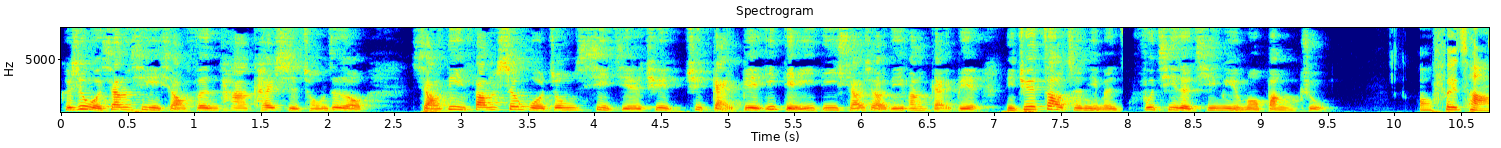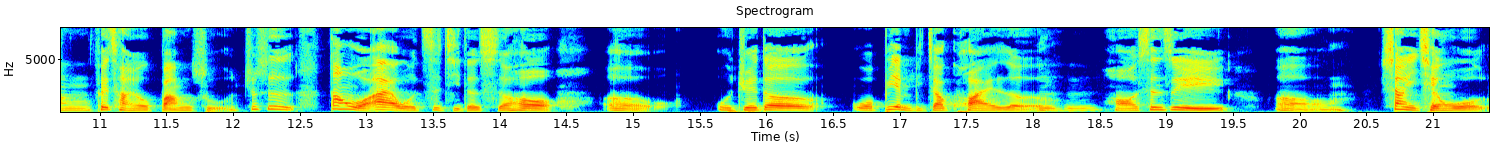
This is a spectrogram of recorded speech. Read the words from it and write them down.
可是我相信小芬她开始从这种小地方生活中细节去去改变，一点一滴小小地方改变，你觉得造成你们夫妻的亲密有没有帮助？哦，非常非常有帮助。就是当我爱我自己的时候，呃。我觉得我变比较快乐，嗯哼，好，甚至于，嗯、呃，像以前我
